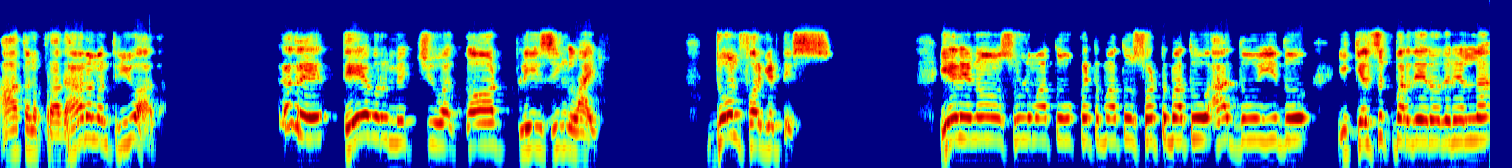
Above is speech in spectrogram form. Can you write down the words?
ಆತನು ಪ್ರಧಾನಮಂತ್ರಿಯೂ ಆದ. ಹಾಗಾದ್ರೆ ದೇವರು ಮೆಚ್ಚುವ God pleasing life. Don't forget this. ಏನೇನೋ ಸುಳ್ಳು ಮಾತು, ಕಟ್ಟು ಮಾತು, ಸೊಟ್ಟು ಮಾತು, ಅದು, ಇದು, ಈ ಕೆಲ್ಸಕ್ಕೆ ಬರದೇ ಇರೋದನ್ನೆಲ್ಲ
